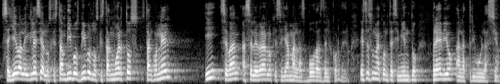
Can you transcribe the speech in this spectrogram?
se lleva a la iglesia, los que están vivos, vivos, los que están muertos, están con Él, y se van a celebrar lo que se llama las bodas del Cordero. Este es un acontecimiento previo a la tribulación.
